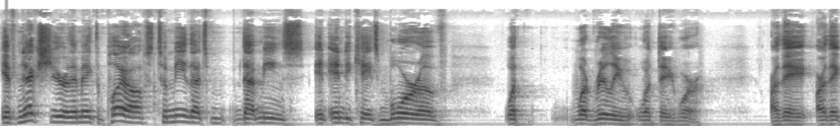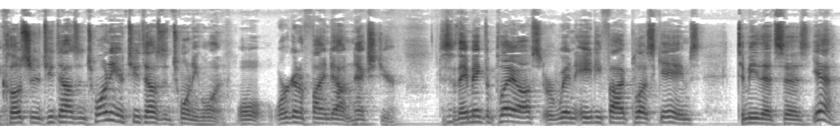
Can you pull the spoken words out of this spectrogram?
if next year they make the playoffs, to me that's that means it indicates more of what what really what they were. Are they are they closer to 2020 or 2021? Well, we're going to find out next year. Because if they make the playoffs or win 85 plus games, to me that says, yeah,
